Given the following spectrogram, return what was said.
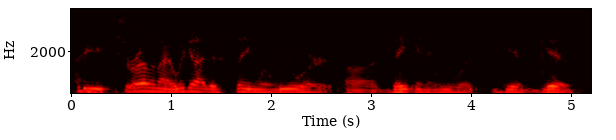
see, Sherelle and I, we got this thing when we were uh, dating and we would give gifts.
